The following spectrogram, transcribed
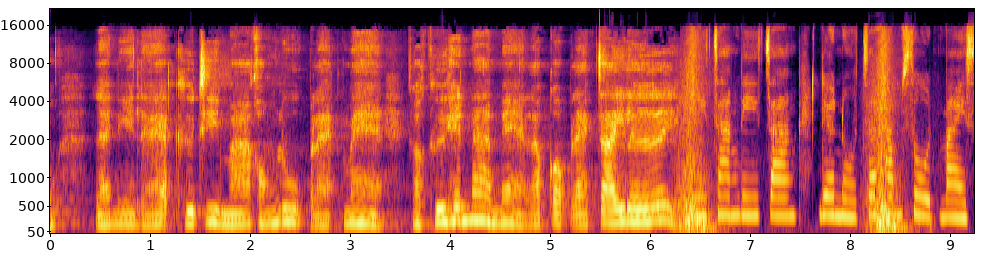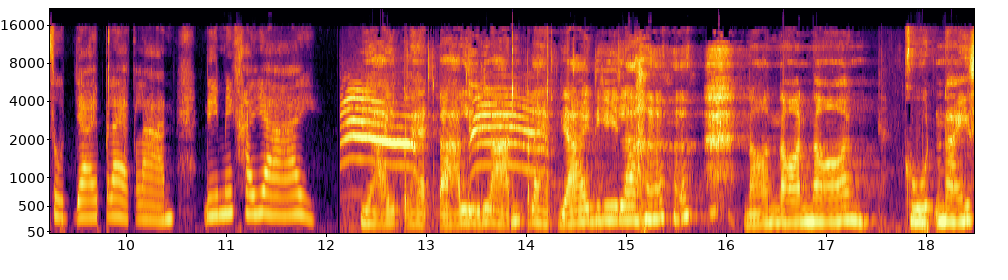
และนี่แหละคือที่มาของลูกแปลกแม่ ก็คือเห็นหน้าแม่แล้วก็แปลกใจเลย ดีจังดีจัง เดี๋ยวหนูจะทำสูตรใหม่สูตรยายแปลกหลาน ดีไหมคะยาย ยายแปลกหลานหรือหลานแปลกยายดีล่ะนอนนอนนอน Good night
